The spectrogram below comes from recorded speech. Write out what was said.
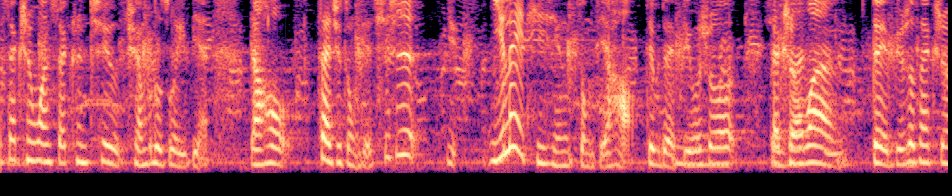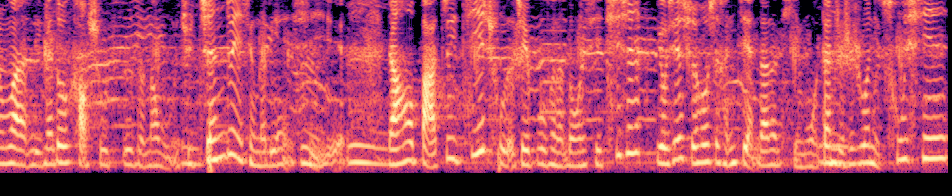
Section One、Section Two 全部都做一遍，然后再去总结。其实一一类题型总结好，对不对？比如说 Section One，对，比如说 Section One 里面都有考数字的，那我们去嗯针对性的练习。嗯，然后把最基础的这部分的东西，其实有些时候是很简单的题目，但只是嗯说你粗心，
